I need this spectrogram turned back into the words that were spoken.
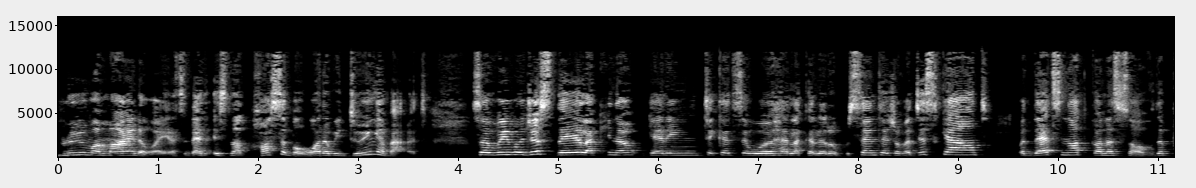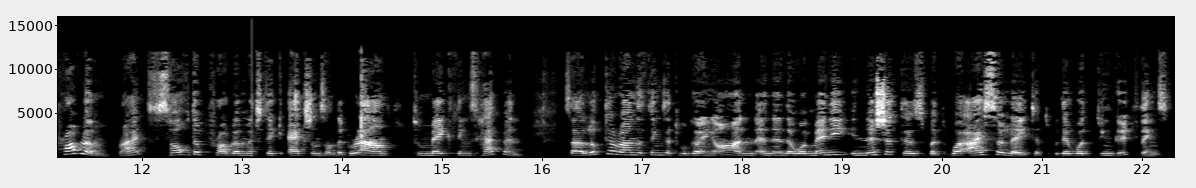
blew my mind away. I said, that is not possible. What are we doing about it? So we were just there, like, you know, getting tickets that were, had like a little percentage of a discount, but that's not going to solve the problem, right? Solve the problem to take actions on the ground to make things happen. So I looked around the things that were going on, and then there were many initiatives, but were isolated. They were doing good things.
